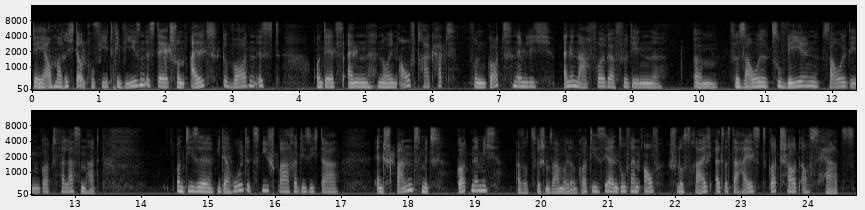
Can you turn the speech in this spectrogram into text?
der ja auch mal Richter und Prophet gewesen ist, der jetzt schon alt geworden ist und der jetzt einen neuen Auftrag hat von Gott, nämlich einen Nachfolger für den ähm, für Saul zu wählen, Saul, den Gott verlassen hat. Und diese wiederholte Zwiesprache, die sich da entspannt mit Gott nämlich, also zwischen Samuel und Gott, die ist ja insofern aufschlussreich, als es da heißt, Gott schaut aufs Herz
